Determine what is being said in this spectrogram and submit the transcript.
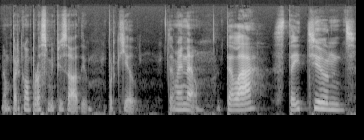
Não percam o próximo episódio, porque eu também não. Até lá, stay tuned.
